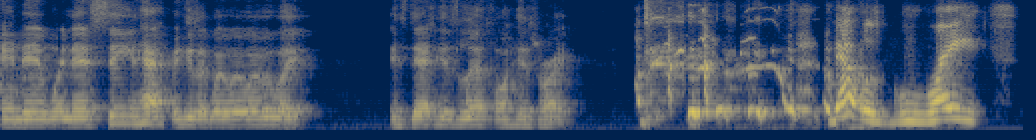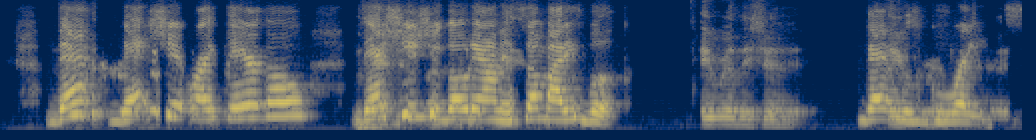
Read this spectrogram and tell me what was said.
and then when that scene happened, he's like, "Wait, wait, wait, wait, wait. Is that his left or his right?" that was great. That that shit right there though, that, that shit should go down in somebody's book. It really should. That it was really great. Should.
